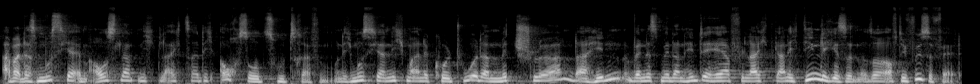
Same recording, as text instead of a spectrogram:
aber das muss ja im Ausland nicht gleichzeitig auch so zutreffen. Und ich muss ja nicht meine Kultur dann mitschlören dahin, wenn es mir dann hinterher vielleicht gar nicht dienlich ist und so auf die Füße fällt.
